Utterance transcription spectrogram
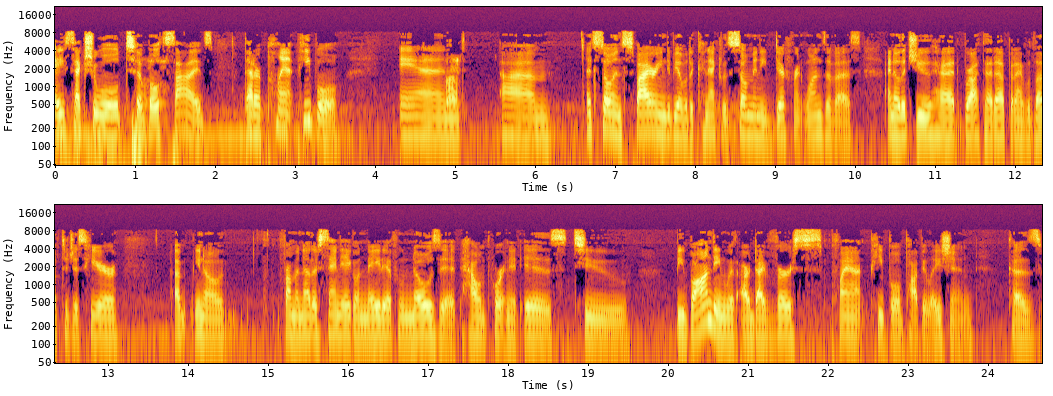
asexual to both sides, that are plant people, and um, it's so inspiring to be able to connect with so many different ones of us. I know that you had brought that up, and I would love to just hear, uh, you know, from another San Diego native who knows it, how important it is to be bonding with our diverse plant people population because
